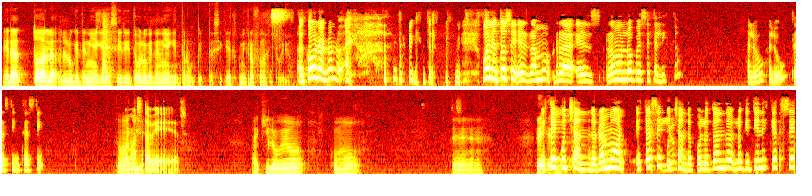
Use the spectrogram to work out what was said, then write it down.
Era todo lo que tenía que decir y todo lo que tenía que interrumpirte, así que el micrófono es tuyo. Ah, ¿Cómo no? No, no. bueno, entonces, ¿el Ramón, Ramón López está listo? ¿Hello? ¿Hello? ¿Testing? ¿Testing? No, Vamos aquí, a ver. Aquí lo veo como... Eh, Está escuchando, Ramón, estás escuchando, por lo tanto lo que tienes que hacer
